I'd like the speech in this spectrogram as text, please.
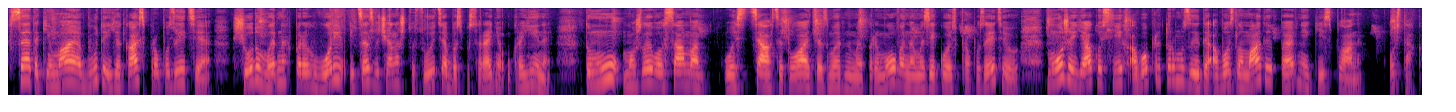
все-таки має бути якась пропозиція щодо мирних переговорів, і це, звичайно, стосується безпосередньо України. Тому, можливо, саме. Ось ця ситуація з мирними перемовинами, з якоюсь пропозицією, може якось їх або притормозити, або зламати певні якісь плани. Ось так.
